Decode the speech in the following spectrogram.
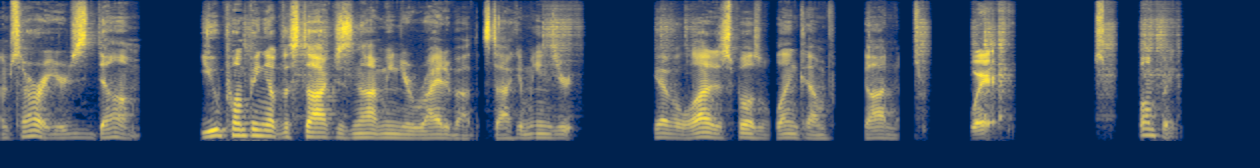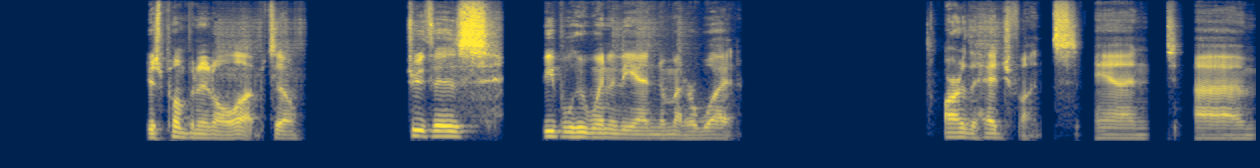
I'm sorry, you're just dumb. You pumping up the stock does not mean you're right about the stock. It means you're you have a lot of disposable income from God knows where. Just pumping. Just pumping it all up. So truth is, people who win in the end, no matter what, are the hedge funds. And um,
